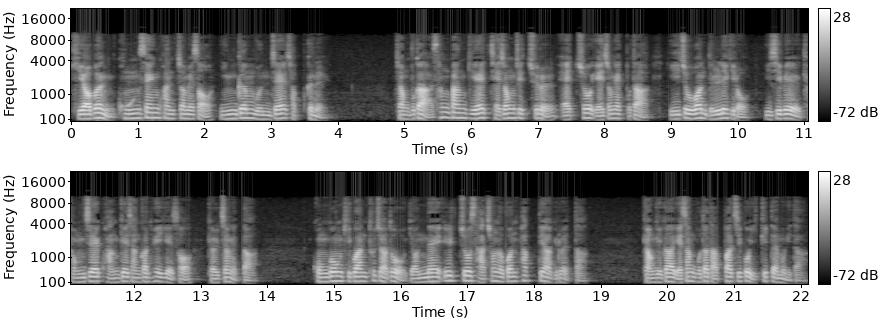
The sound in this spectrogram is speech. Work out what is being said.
기업은 공생 관점에서 임금 문제 접근을 정부가 상반기에 재정 지출을 애초 예정액보다 2조 원 늘리기로 20일 경제관계장관 회의에서 결정했다. 공공기관 투자도 연내 1조 4천억 원 확대하기로 했다. 경기가 예상보다 나빠지고 있기 때문이다.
